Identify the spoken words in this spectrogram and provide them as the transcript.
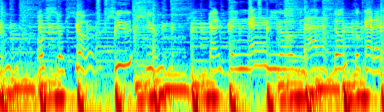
ュおひょひょヒューヒュー風が匂うならどこからだ？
